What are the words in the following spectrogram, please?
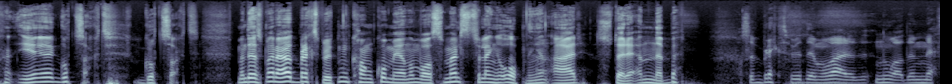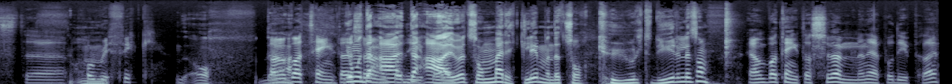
Godt sagt. Godt sagt. Men det som er, er at blekkspruten kan komme gjennom hva som helst, så lenge åpningen er større enn nebbet. Altså, blekksprut det må være noe av det mest uh, horrific. Mm. Oh, det men bare tenk deg jo, men det er, det er jo et så merkelig, men et så kult dyr, liksom. Ja, men bare tenk deg å svømme ned på dypet der,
